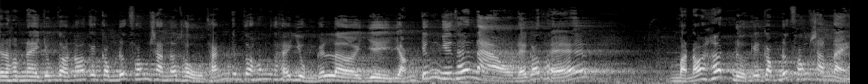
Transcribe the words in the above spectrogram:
cho nên hôm nay chúng tôi nói cái công đức phóng sanh nó thù thắng, chúng tôi không thể dùng cái lời gì dẫn chứng như thế nào để có thể mà nói hết được cái công đức phóng sanh này.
